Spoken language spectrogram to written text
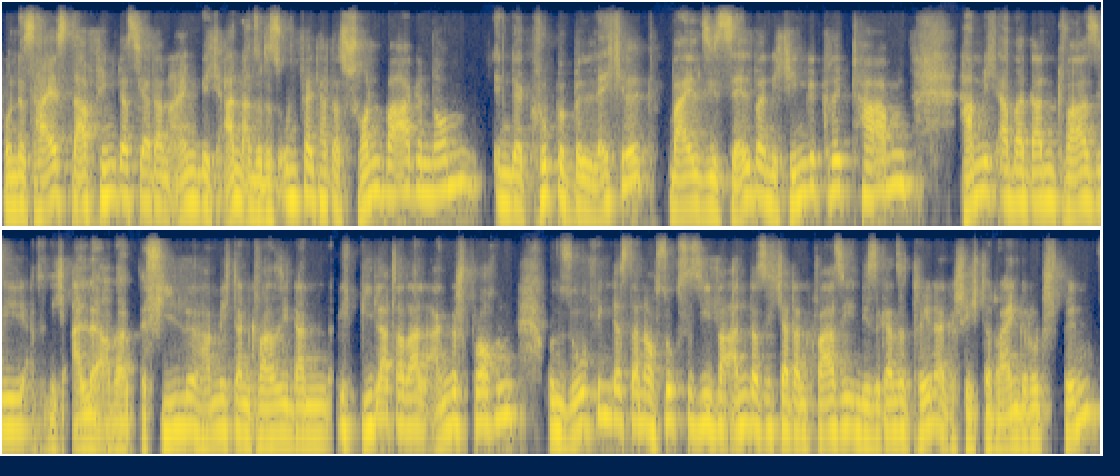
Und das heißt, da fing das ja dann eigentlich an. Also das Umfeld hat das schon wahrgenommen, in der Gruppe belächelt, weil sie es selber nicht hingekriegt haben, haben mich aber dann quasi, also nicht alle, aber viele haben mich dann quasi dann bilateral angesprochen. Und so fing das dann auch sukzessive an, dass ich ja dann quasi in diese ganze Trainergeschichte reingerutscht bin,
